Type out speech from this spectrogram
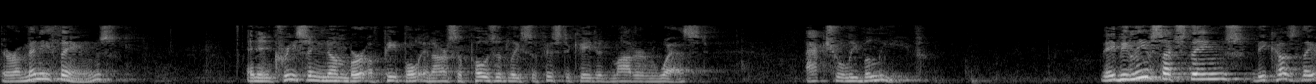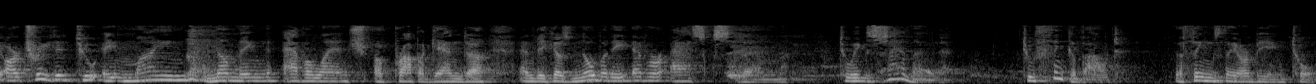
There are many things an increasing number of people in our supposedly sophisticated modern West actually believe. They believe such things because they are treated to a mind numbing avalanche of propaganda and because nobody ever asks them to examine, to think about the things they are being told.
